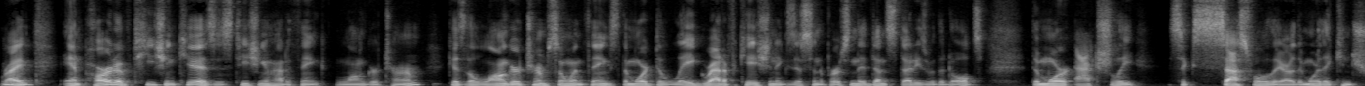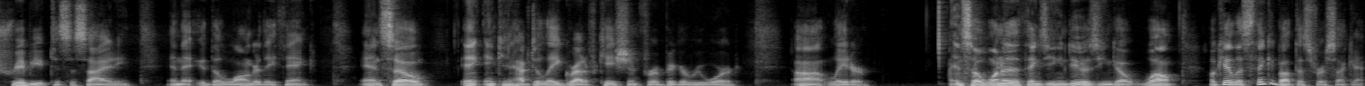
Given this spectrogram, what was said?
right? Mm-hmm. And part of teaching kids is teaching them how to think longer term because the longer term someone thinks, the more delayed gratification exists in a person. They've done studies with adults, the more actually successful they are, the more they contribute to society and the, the longer they think. And so, and, can have delayed gratification for a bigger reward uh, later. And so one of the things you can do is you can go, well, okay, let's think about this for a second.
